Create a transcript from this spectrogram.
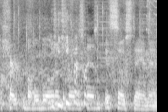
heart bubble blowing up above his head. It's so staying in.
